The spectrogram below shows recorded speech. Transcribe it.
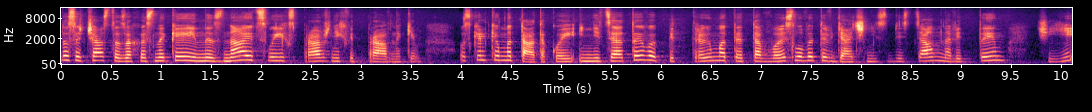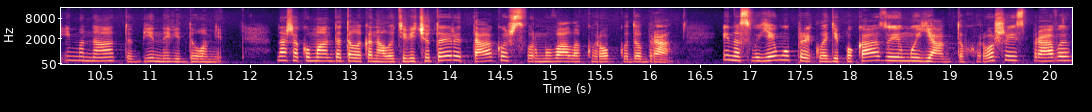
Досить часто захисники не знають своїх справжніх відправників, оскільки мета такої ініціативи підтримати та висловити вдячність бійцям навіть тим, чиї імена тобі невідомі. Наша команда телеканалу ТВ 4 також сформувала коробку добра. І на своєму прикладі показуємо, як до хорошої справи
